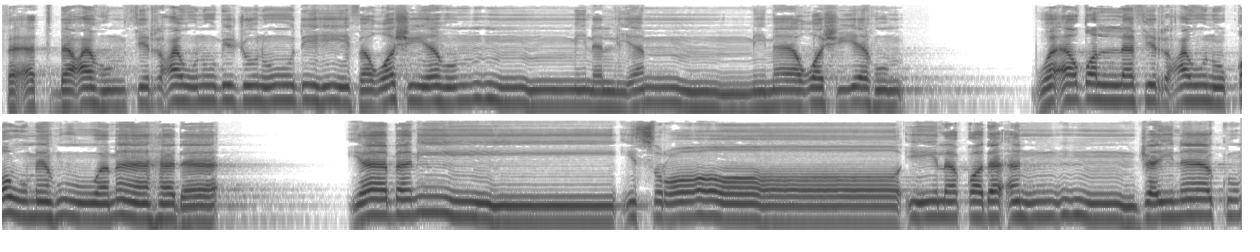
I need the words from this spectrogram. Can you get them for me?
فاتبعهم فرعون بجنوده فغشيهم من اليم ما غشيهم واضل فرعون قومه وما هدى يا بني اسرائيل قد انجيناكم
